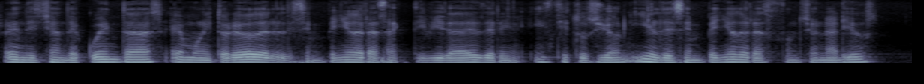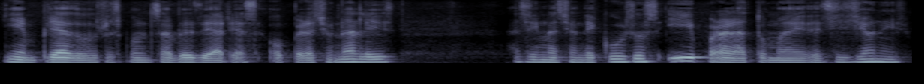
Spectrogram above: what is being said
rendición de cuentas, el monitoreo del desempeño de las actividades de la institución y el desempeño de los funcionarios y empleados responsables de áreas operacionales, asignación de cursos y para la toma de decisiones.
